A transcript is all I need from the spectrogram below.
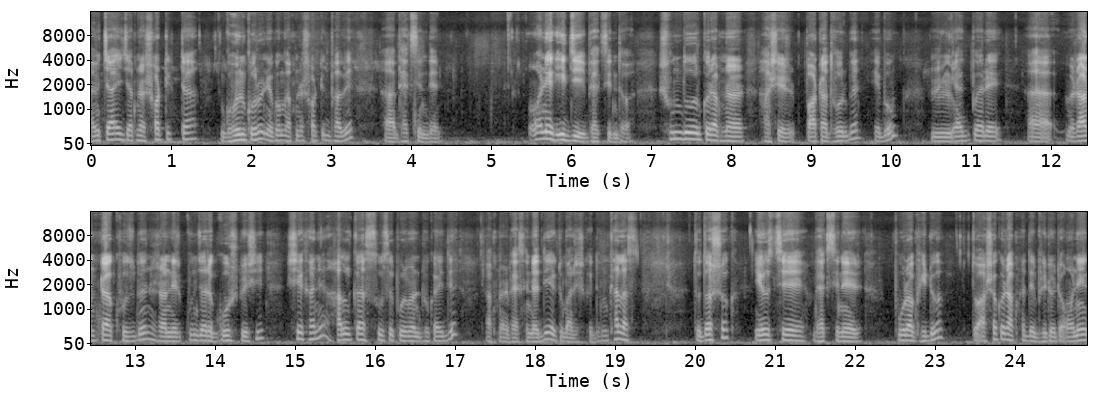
আমি চাই যে আপনার সঠিকটা গ্রহণ করুন এবং আপনার সঠিকভাবে ভ্যাকসিন দেন। অনেক ইজি ভ্যাকসিন দেওয়া। সুন্দর করে আপনার হাঁসের পাটা ধরবেন এবং একবারে রানটা খুঁজবেন, রানের কোন জায়গায় গোশ বেশি, সেখানে হালকা সুসের পরিমাণ ঢুকাই দিয়ে আপনার ভ্যাকসিনটা দিয়ে একটু মালিশ করে দেবেন। খালাস। তো দর্শক, এ হচ্ছে ভ্যাকসিনের পুরো ভিডিও তো আশা করি আপনাদের ভিডিওটা অনেক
